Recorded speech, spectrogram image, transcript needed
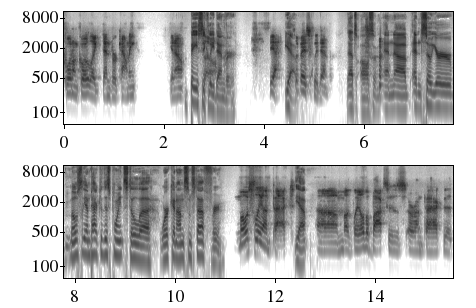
quote unquote like Denver County, you know. basically so- Denver. Yeah. Yeah. So basically Denver. That's awesome. and uh, and so you're mostly unpacked at this point, still uh, working on some stuff, or Mostly unpacked. yeah. Um, like all the boxes are unpacked. The,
